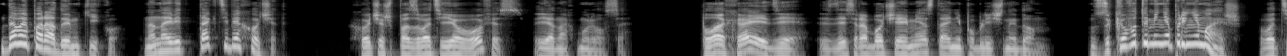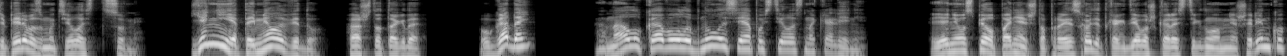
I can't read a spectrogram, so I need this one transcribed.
«Давай порадуем Кику, она ведь так тебя хочет». «Хочешь позвать ее в офис?» — я нахмурился. «Плохая идея. Здесь рабочее место, а не публичный дом». «За кого ты меня принимаешь?» Вот теперь возмутилась Цуми. «Я не это имела в виду». «А что тогда?» «Угадай!» Она лукаво улыбнулась и опустилась на колени. Я не успел понять, что происходит, как девушка расстегнула мне ширинку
